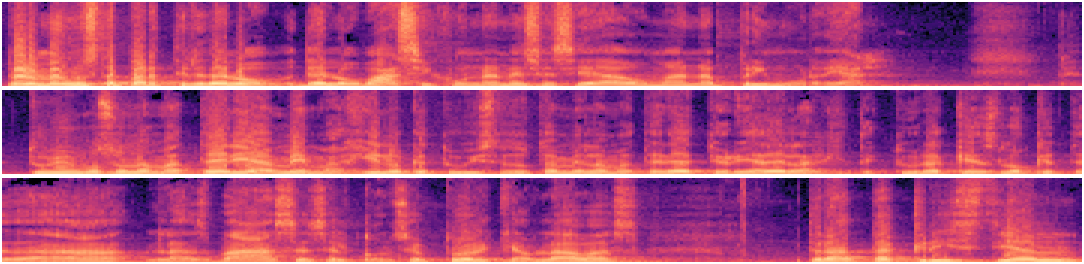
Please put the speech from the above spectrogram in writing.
pero me gusta partir de lo, de lo básico, una necesidad humana primordial. Tuvimos una materia, me imagino que tuviste tú también la materia de teoría de la arquitectura, que es lo que te da las bases, el concepto del que hablabas. Trata Cristian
